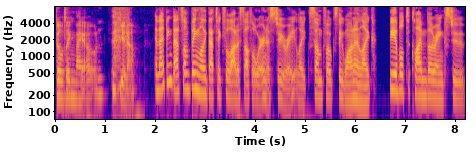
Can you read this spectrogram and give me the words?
building my own, you know. And I think that's something like that takes a lot of self awareness too, right? Like some folks, they want to like be able to climb the ranks to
